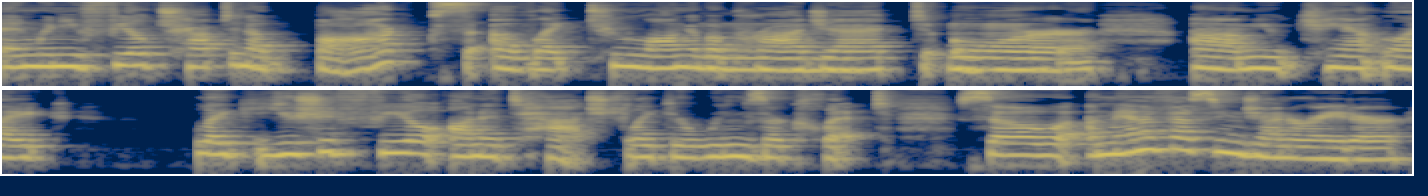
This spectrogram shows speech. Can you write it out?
and when you feel trapped in a box of like too long of a Mm. project Mhm. or um, you can't like like you should feel unattached like your wings are clipped so a manifesting generator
